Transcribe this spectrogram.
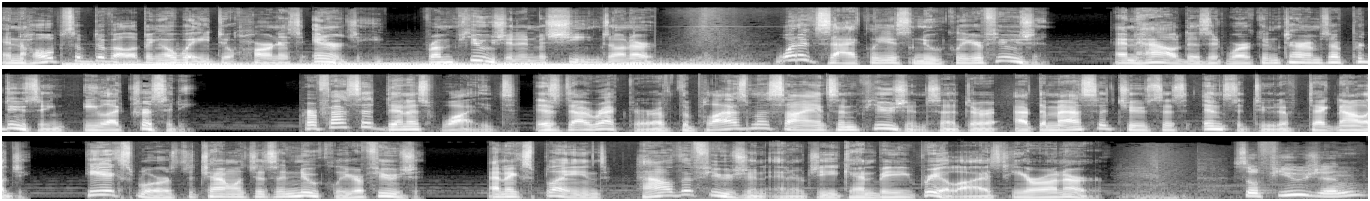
in hopes of developing a way to harness energy from fusion in machines on Earth. What exactly is nuclear fusion, and how does it work in terms of producing electricity? Professor Dennis Whyte is director of the Plasma Science and Fusion Center at the Massachusetts Institute of Technology. He explores the challenges in nuclear fusion and explains how the fusion energy can be realized here on Earth. So fusion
